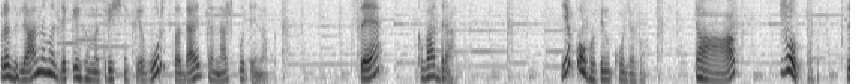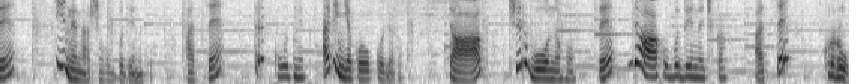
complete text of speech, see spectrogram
розглянемо, з яких геометричних фігур складається наш будинок. Це квадрат. Якого він кольору? Так, жовтого. Це стіни нашого будинку. А це трикутник. А він якого кольору? Так, червоного. Це дах у будиночка. А це круг.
